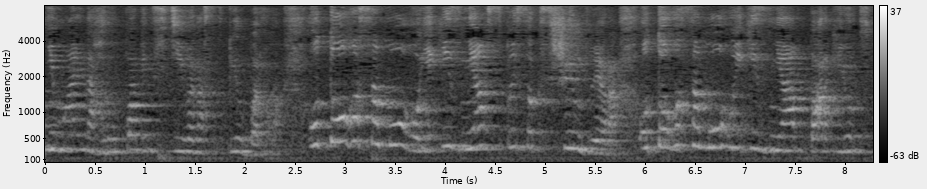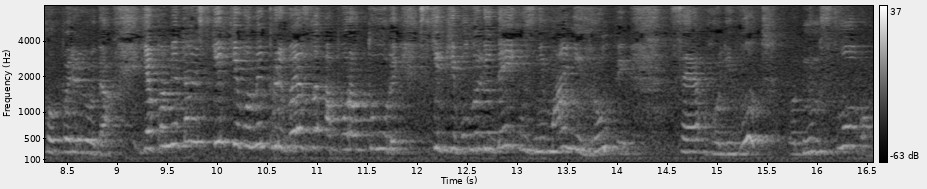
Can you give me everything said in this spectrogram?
знімальна група від Стівена Спілберга, отого самого, який зняв список з Шиндлера, отого самого, який зняв парк юрського періоду. Я пам'ятаю, скільки вони привезли апаратури, скільки було людей у знімальній групі. Це Голівуд, одним словом.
